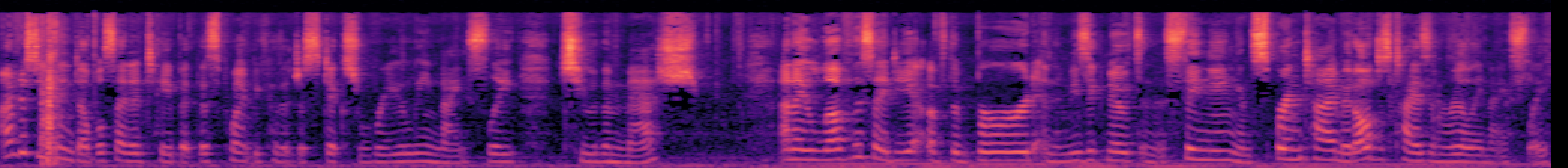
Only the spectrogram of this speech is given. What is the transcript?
I'm just using double-sided tape at this point because it just sticks really nicely to the mesh. And I love this idea of the bird and the music notes and the singing and springtime. It all just ties in really nicely.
